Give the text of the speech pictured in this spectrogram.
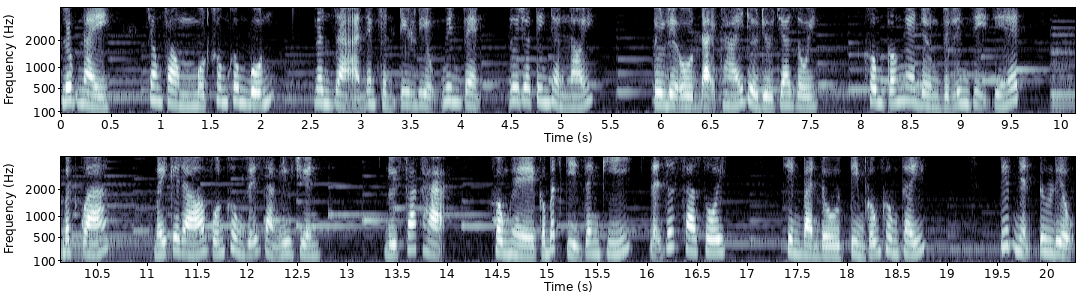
Lúc này, trong phòng 1004, Ngân Dạ đem phần tư liệu nguyên vẹn đưa cho tinh thần nói, tư liệu đại khái đều điều tra rồi, không có nghe đồn về linh dị gì hết. Bất quá, mấy cái đó vốn không dễ dàng lưu truyền. Núi Phác Hạ không hề có bất kỳ danh khí, lại rất xa xôi. Trên bản đồ tìm cũng không thấy. Tiếp nhận tư liệu,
